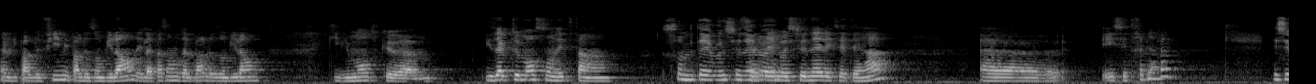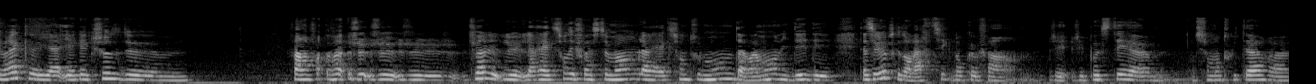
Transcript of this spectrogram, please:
elle lui parle de film, il parle de Zombieland et la façon dont elle parle de Zombieland qui lui montre que euh, exactement son état, enfin, Son état son émotionnel. état ouais. émotionnel, etc. Euh, et c'est très bien fait. Et c'est vrai qu'il y a quelque chose de. Enfin, je, je, je, tu vois, le- le- la réaction des foster moms, la réaction de tout le monde, t'as vraiment l'idée des. C'est assez parce que dans l'article, donc, enfin, j'ai posté euh, sur mon Twitter euh,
